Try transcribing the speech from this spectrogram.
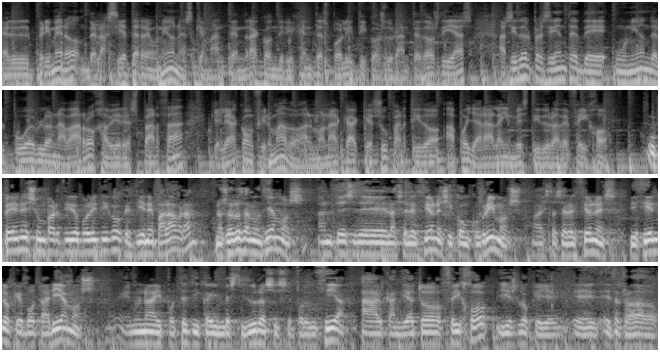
el primero de las siete reuniones que mantendrá con dirigentes políticos durante dos días ha sido el presidente de Unión del Pueblo navarro, Javier Esparza, que le ha confirmado al monarca que su partido apoyará la investidura de Feijó. UPN es un partido político que tiene palabra. Nosotros anunciamos antes de las elecciones y concurrimos a estas elecciones diciendo que votaríamos en una hipotética investidura si se producía al candidato Feijó y es lo que he, he trasladado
